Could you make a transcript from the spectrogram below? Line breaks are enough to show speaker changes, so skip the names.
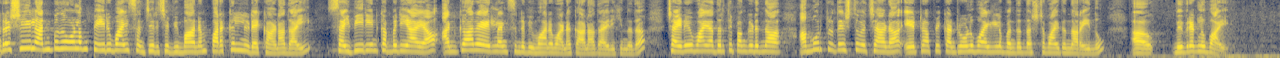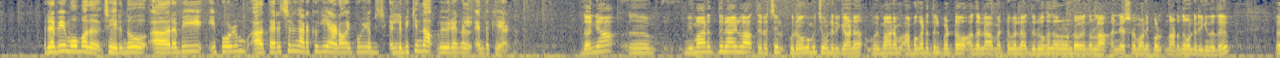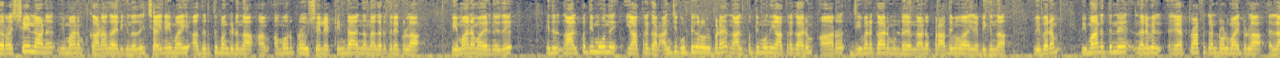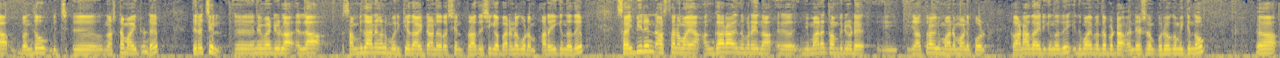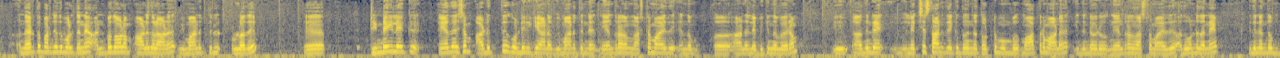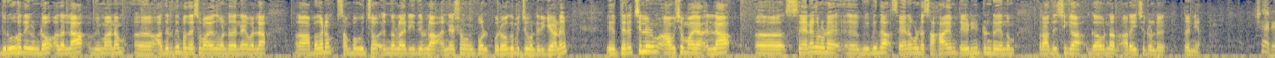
റഷ്യയിൽ അൻപതോളം പേരുമായി സഞ്ചരിച്ച വിമാനം പറക്കലിനിടെ കാണാതായി. സൈബീരിയൻ കമ്പനിയായ അൻഗാര എയർലൈൻസിന്റെ വിമാനമാണ് കാണാതായിരിക്കുന്നത്. ചൈനയുമായി അതിർത്തി പങ്കിടുന്ന അമൂർ പ്രദേശത്ത് വെച്ചാണ് എയർ ട്രാഫിക് കൺട്രോളുമായുള്ള ബന്ധം നഷ്ടമായതെന്ന് അറിയുന്നു. വിവരങ്ങളുമായി റബി മുഹമ്മദ് ചേരുന്നു. റബി ഇപ്പോഴും തെരച്ചിൽ നടക്കുകയാണോ? ഇപ്പോൾ ലഭിക്കുന്ന വിവരങ്ങൾ എന്തൊക്കെയാണ്?
ധന്യ വിമാനത്തിനായുള്ള തിരച്ചിൽ പുരോഗമിച്ചുകൊണ്ടിരിക്കുകയാണ്. വിമാനം അപകടത്തിൽപ്പെട്ടോ അതല്ല മറ്റു വല്ല ദുരൂഹതകളുണ്ടോ എന്നുള്ള അന്വേഷണമാണ് ഇപ്പോൾ നടന്നുകൊണ്ടിരിക്കുന്നത്. റഷ്യയിലാണ് വിമാനം കാണാതായിരിക്കുന്നത്. ചൈനയുമായി അതിർത്തി പങ്കിടുന്ന അമൂർ പ്രവിശ്യയിലെ ടിൻഡ എന്ന നഗരത്തിലേക്കുള്ള വിമാനമായിരുന്നു ഇത്. ഇതിൽ നാൽപ്പത്തിമൂന്ന് യാത്രക്കാർ അഞ്ച് കുട്ടികൾ ഉൾപ്പെടെ നാൽപ്പത്തിമൂന്ന് യാത്രക്കാരും ആറ് ജീവനക്കാരുമുണ്ട് എന്നാണ് പ്രാഥമികമായി ലഭിക്കുന്ന വിവരം. വിമാനത്തിന് നിലവിൽ എയർ ട്രാഫിക് കൺട്രോളുമായിട്ടുള്ള എല്ലാ ബന്ധവും നഷ്ടമായിട്ടുണ്ട്. തിരച്ചിലിന് വേണ്ടിയുള്ള എല്ലാ സംവിധാനങ്ങളും ഒരുക്കിയതായിട്ടാണ് റഷ്യൻ പ്രാദേശിക ഭരണകൂടം അറിയിക്കുന്നത്. സൈബീരിയൻ ആസ്ഥാനമായ അങ്കാര എന്ന് പറയുന്ന വിമാന കമ്പനിയുടെ യാത്രാ വിമാനമാണ് ഇപ്പോൾ കാണാതായിരിക്കുന്നത്. ഇതുമായി ബന്ധപ്പെട്ട അന്വേഷണം പുരോഗമിക്കുന്നു. നേരത്തെ പറഞ്ഞതുപോലെ തന്നെ അൻപതോളം ആളുകളാണ് വിമാനത്തിൽ ഉള്ളത്. ടിൻഡയിലേക്ക് ഏകദേശം അടുത്ത് കൊണ്ടിരിക്കുകയാണ് വിമാനത്തിന്റെ നിയന്ത്രണം നഷ്ടമായത് എന്നും ആണ് ലഭിക്കുന്ന വിവരം. ഈ അതിന്റെ ലക്ഷ്യസ്ഥാനത്തേക്ക് എത്തുന്നതിന് തൊട്ട് മുമ്പ് മാത്രമാണ് ഇതിന്റെ ഒരു നിയന്ത്രണം നഷ്ടമായത്. അതുകൊണ്ട് തന്നെ ഇതിലെന്തും ദുരൂഹതയുണ്ടോ? അതല്ല വിമാനം അതിർത്തി പ്രദേശമായതുകൊണ്ട് തന്നെ വല്ല അപകടം സംഭവിച്ചോ എന്നുള്ള രീതിയിലുള്ള അന്വേഷണം ഇപ്പോൾ പുരോഗമിച്ചുകൊണ്ടിരിക്കുകയാണ്. തിരച്ചിലിനും ആവശ്യമായ എല്ലാ സേനകളുടെ വിവിധ സേനകളുടെ സഹായം തേടിയിട്ടുണ്ട് എന്നും പ്രാദേശിക ഗവർണർ അറിയിച്ചിട്ടുണ്ട്. ധന്യ.
ശരി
